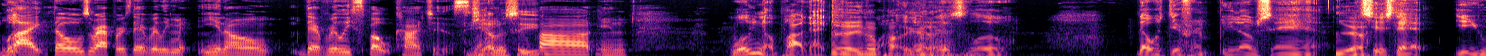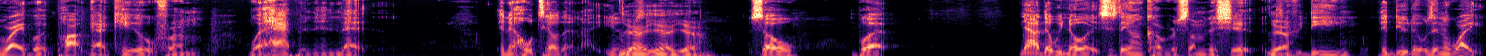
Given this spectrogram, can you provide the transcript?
But- like those rappers that really, you know, that really spoke conscience. Like Jealousy. Tupac and Well, you know, Pac got killed. Yeah, you know, Wow, Pac, yeah. That's a little. That was different. You know what I'm saying? Yeah. It's just that yeah, you're right, but Pac got killed from what happened in that in that hotel that night. You know? What I'm yeah, yeah, yeah. So, but now that we know it, since they uncovered some of the shit, Yeah. DVD, the dude that was in the white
